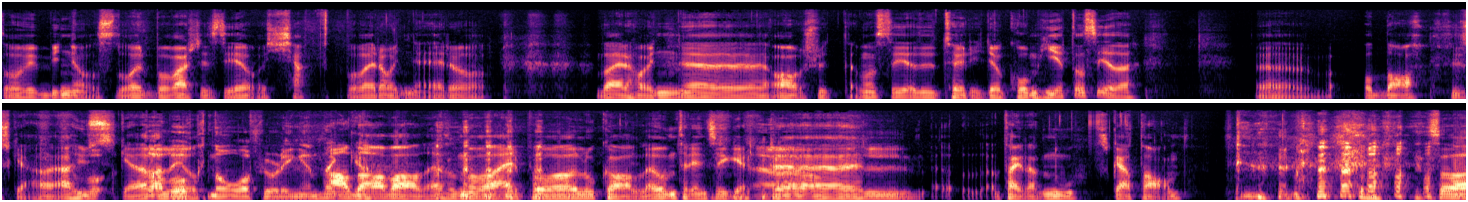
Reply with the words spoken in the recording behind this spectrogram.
og vi begynner å stå på hver sin side og kjefte på hverandre. og Der han eh, avslutter med å si 'du tør ikke å komme hit og si det'. Eh, og da husker jeg jeg husker Da våkna Åfjordingen, Ja, da var det som å være på lokalet omtrent sikkert. Ja. Eh, Jeg tenkte at nå skal jeg ta han. så da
